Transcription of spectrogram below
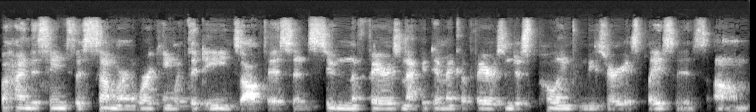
behind the scenes this summer and working with the dean's office and student affairs and academic affairs and just pulling from these various places um,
